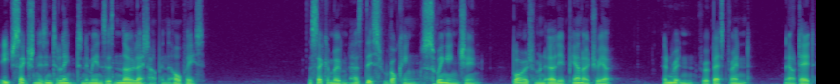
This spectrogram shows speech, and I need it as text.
Each section is interlinked and it means there's no let up in the whole piece. The second movement has this rocking, swinging tune, borrowed from an earlier piano trio, and written for a best friend, now dead.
